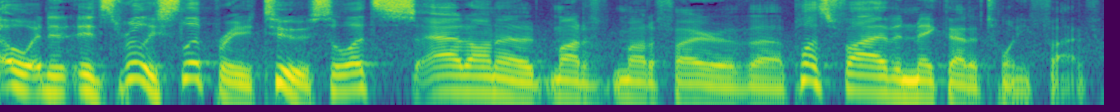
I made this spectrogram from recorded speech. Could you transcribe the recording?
Oh, and it, it's really slippery too. So let's add on a modif- modifier of uh, plus five and make that a 25.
